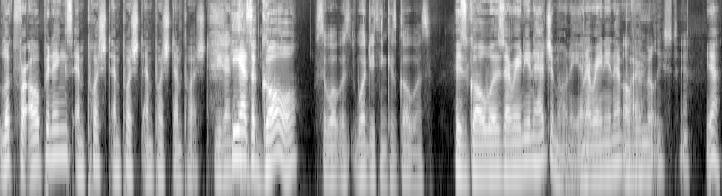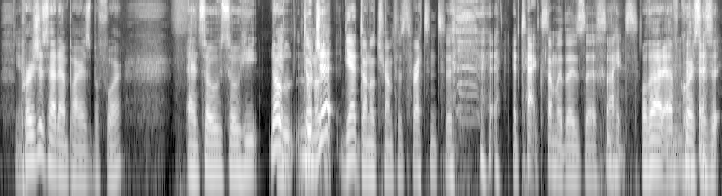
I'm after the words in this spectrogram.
looked for openings and pushed and pushed and pushed and pushed. You don't He has a goal. So what was what do you think his goal was? His goal was Iranian hegemony and Iranian empire over the Middle East. Yeah. yeah. Yeah. Persia's had empires before, and so so he no Yeah, Donald, legit. Yeah, Donald Trump has threatened to attack some of those uh, sites. Well, that of course, as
